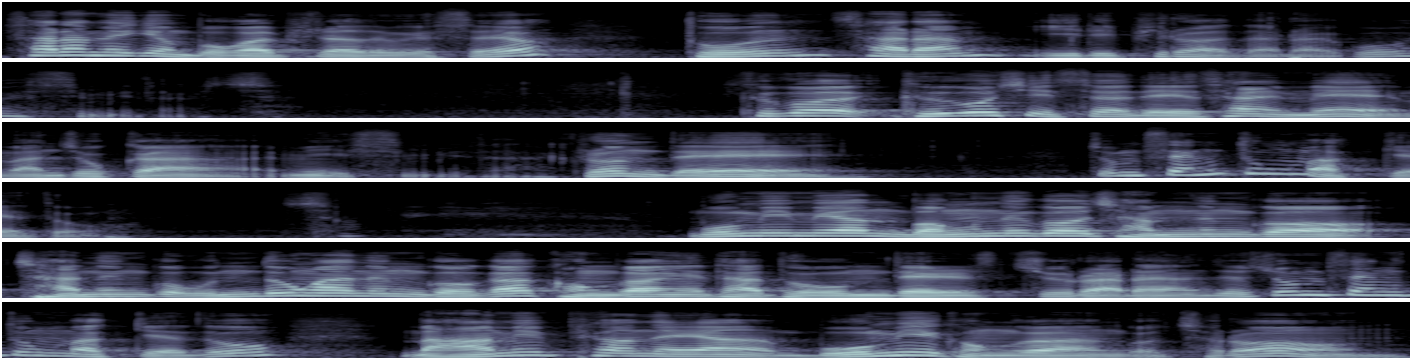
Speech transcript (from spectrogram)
사람에게 뭐가 필요하다고 했어요? 돈, 사람, 일이 필요하다라고 했습니다. 그렇죠? 그거 그것이 있어야 내 삶에 만족감이 있습니다. 그런데 좀 생뚱맞게도 몸이면 먹는 거, 잡는 거, 자는 거, 운동하는 거가 건강에 다 도움될 줄 알았는데 좀 생뚱맞게도 마음이 편해야 몸이 건강한 것처럼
